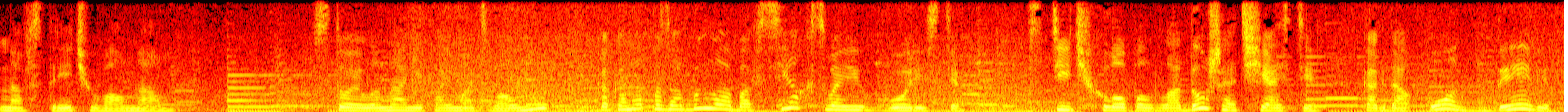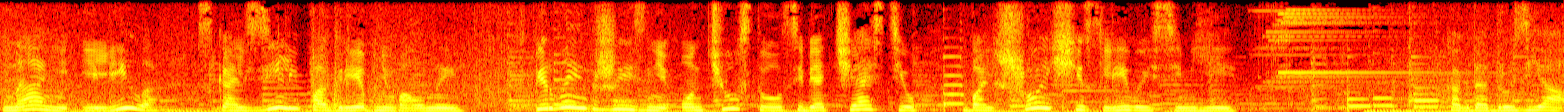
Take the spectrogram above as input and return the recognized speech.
навстречу волнам. Стоило Нани поймать волну, как она позабыла обо всех своих горестях. Стич хлопал в ладоши от счастья, когда он, Дэвид, Нани и Лила скользили по гребню волны. Впервые в жизни он чувствовал себя частью большой счастливой семьи. Когда друзья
